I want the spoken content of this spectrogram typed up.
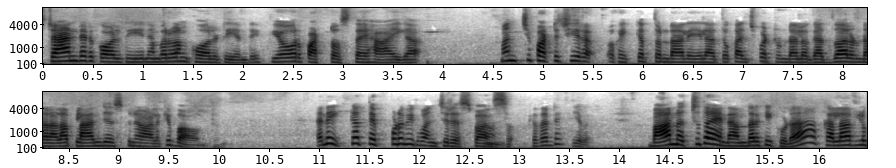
Standard quality number one quality అండి. ప్యూర్ పట్టు వస్తాయి హాయిగా. మంచి పట్టు చీర ఒక ఇక్కత్తు ఉండాలి లేకపోతే కంచి పట్టు ఉండాలి గద్వాలు ఉండాలి అలా ప్లాన్ చేసుకునే వాళ్ళకి బాగుంటుంది. అయినా ఇక్కత్ ఎప్పుడు మీకు మంచి రెస్పాన్స్ కదండి. బాగా నచ్చుతాయండి అందరికీ కూడా. కలర్లు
